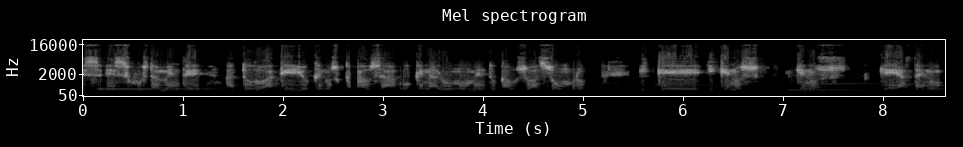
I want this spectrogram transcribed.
es, es justamente a todo aquello que nos causa o que en algún momento causó asombro y que, y que nos que nos que hasta en un,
